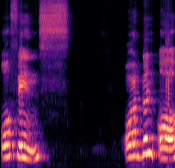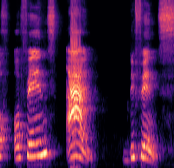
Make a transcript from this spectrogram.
offense, organ of offense and defense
